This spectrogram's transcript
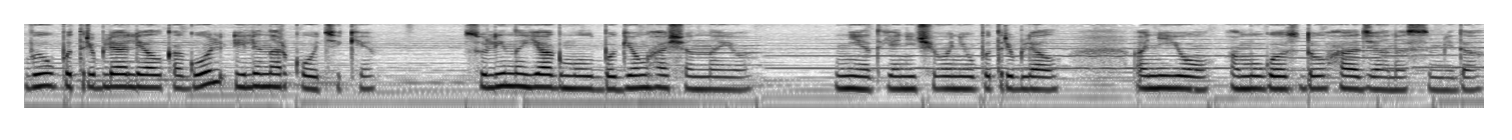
Вы употребляли алкоголь или наркотики? Сулина Ягмул Багёнгхашаннайо. Нет, я ничего не употреблял. Анио Амугоздо Хаджанасымнида.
